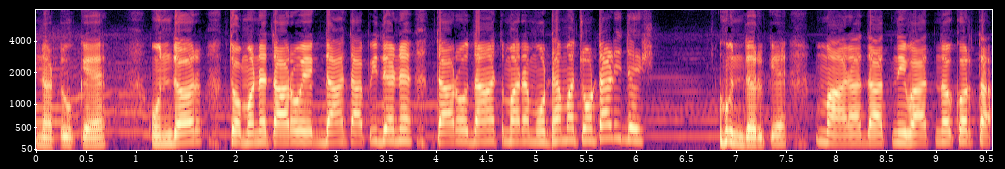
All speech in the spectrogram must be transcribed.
નટુ કે ઉંદર તો મને તારો એક દાંત આપી દે ને તારો દાંત મારા મોઢામાં ચોંટાડી દઈશ. ઉંદર કે, મારા દાંતની વાત ન કરતા.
